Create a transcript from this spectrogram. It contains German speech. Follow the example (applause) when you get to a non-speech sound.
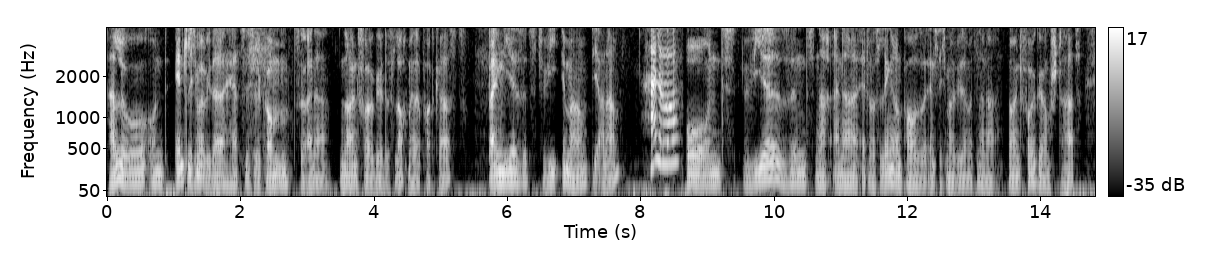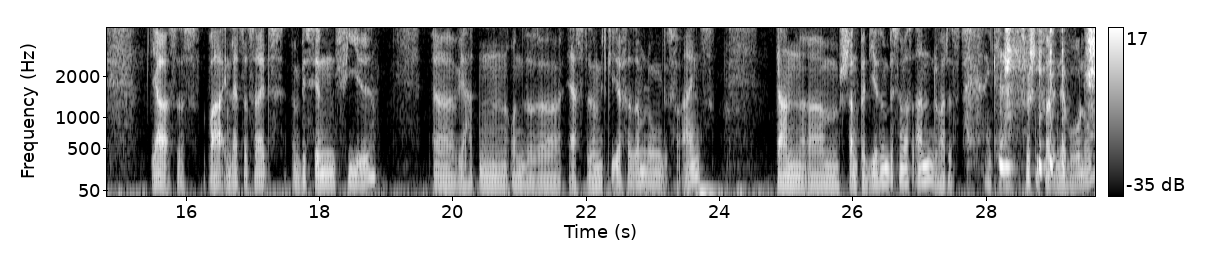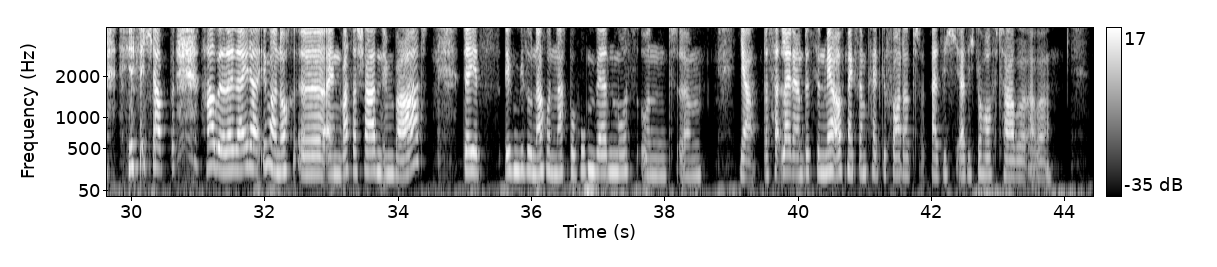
Hallo und endlich mal wieder herzlich willkommen zu einer neuen Folge des Lauchmelder Podcasts. Bei mir sitzt wie immer die Anna. Hallo. Und wir sind nach einer etwas längeren Pause endlich mal wieder mit einer neuen Folge am Start. Ja, es ist, war in letzter Zeit ein bisschen viel. Äh, wir hatten unsere erste Mitgliederversammlung des Vereins dann ähm, stand bei dir so ein bisschen was an. Du hattest einen kleinen (laughs) Zwischenfall in der Wohnung. (laughs) Ja, ich hab, habe leider immer noch äh, einen Wasserschaden im Bad, der jetzt irgendwie so nach und nach behoben werden muss. Und ähm, ja, das hat leider ein bisschen mehr Aufmerksamkeit gefordert, als ich, als ich gehofft habe. Aber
